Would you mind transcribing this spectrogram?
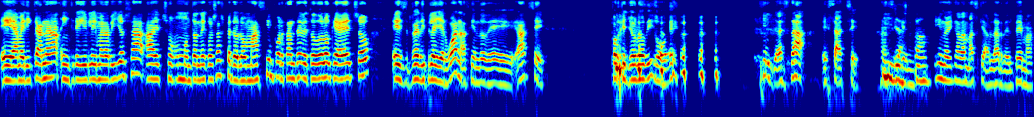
eh, americana increíble y maravillosa, ha hecho un montón de cosas, pero lo más importante de todo lo que ha hecho es Ready Player One haciendo de H. Porque yo lo digo, ¿eh? y ya está, es H. y ya está. Y no hay nada más que hablar del tema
